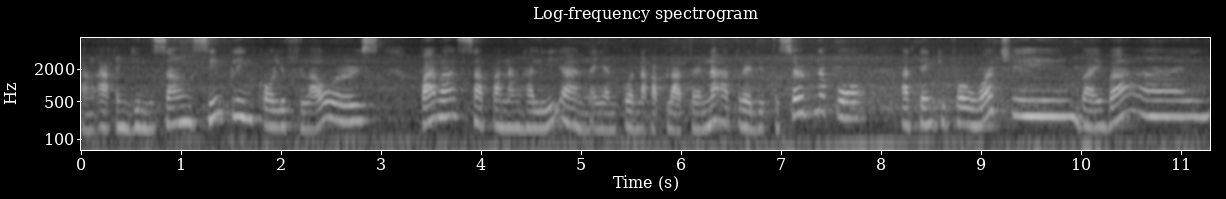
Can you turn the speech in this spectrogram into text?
Ang aking ginisang simpleng cauliflowers para sa pananghalian. Ayan po, naka-platter na at ready to serve na po. At thank you for watching. Bye-bye!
